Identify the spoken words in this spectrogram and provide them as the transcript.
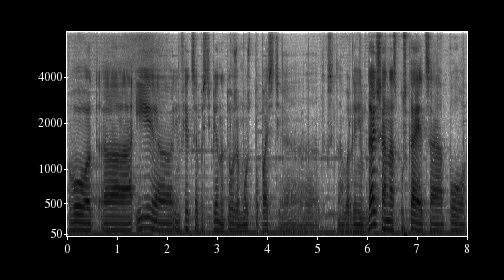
Вот, э, и э, инфекция постепенно тоже может попасть э, так сказать, в организм. Дальше она спускается по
